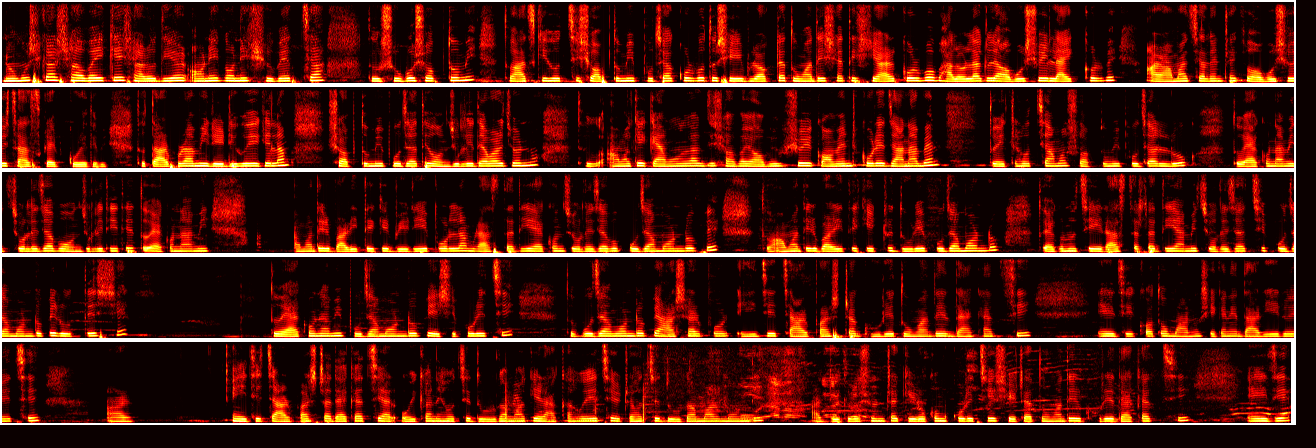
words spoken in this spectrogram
নমস্কার সবাইকে, শারদীয়ার অনেক অনেক শুভেচ্ছা। তো শুভ সপ্তমী। তো আজকে হচ্ছে সপ্তমী পূজা করব। তো সেই ব্লগটা তোমাদের সাথে শেয়ার করব। ভালো লাগলে অবশ্যই লাইক করবে আর আমার চ্যানেলটাকে অবশ্যই সাবস্ক্রাইব করে দেবে। তো তারপর আমি রেডি হয়ে গেলাম সপ্তমী পূজাতে অঞ্জলি দেওয়ার জন্য। তো আমাকে কেমন লাগছে সবাই অবশ্যই কমেন্ট করে জানাবেন। তো এটা হচ্ছে আমার সপ্তমী পূজার লুক তো এখন আমি চলে যাব অঞ্জলি দিতে। তো এখন আমি আমাদের বাড়ি থেকে বেরিয়ে পড়লাম। রাস্তা দিয়ে এখন চলে যাব পূজা মণ্ডপে। তো আমাদের বাড়ি থেকে একটু দূরে পূজা মণ্ডপ। তো এখন হচ্ছে এই রাস্তাটা দিয়ে আমি চলে যাচ্ছি পূজা মণ্ডপের উদ্দেশ্যে। তো এখন আমি পূজা মণ্ডপে এসে পড়েছি। তো পূজা মণ্ডপে আসার পর এই যে চারপাশটা ঘুরে তোমাদের দেখাচ্ছি। এই যে কত মানুষ এখানে দাঁড়িয়ে রয়েছে। আর এই যে চারপাশটা দেখাচ্ছে, আর ওইখানে হচ্ছে দুর্গা মাকে রাখা হয়েছে। এটা হচ্ছে দুর্গা মার মন্দির। আর ডেকোরেশনটা কীরকম করেছে সেটা তোমাদের ঘুরে দেখাচ্ছি। এই যে,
